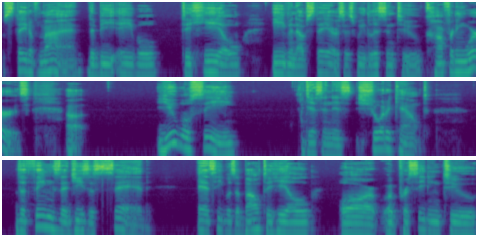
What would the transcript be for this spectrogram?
state of mind to be able to heal even upstairs as we listen to comforting words. Uh, you will see just in this short account the things that Jesus said as he was about to heal or, or proceeding to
